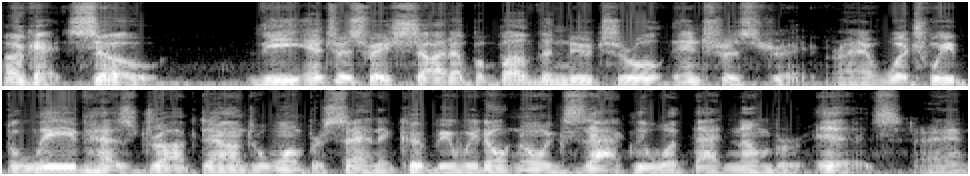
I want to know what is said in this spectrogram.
Okay. So the interest rate shot up above the neutral interest rate, right? Which we believe has dropped down to 1%. It could be. We don't know exactly what that number is, right?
